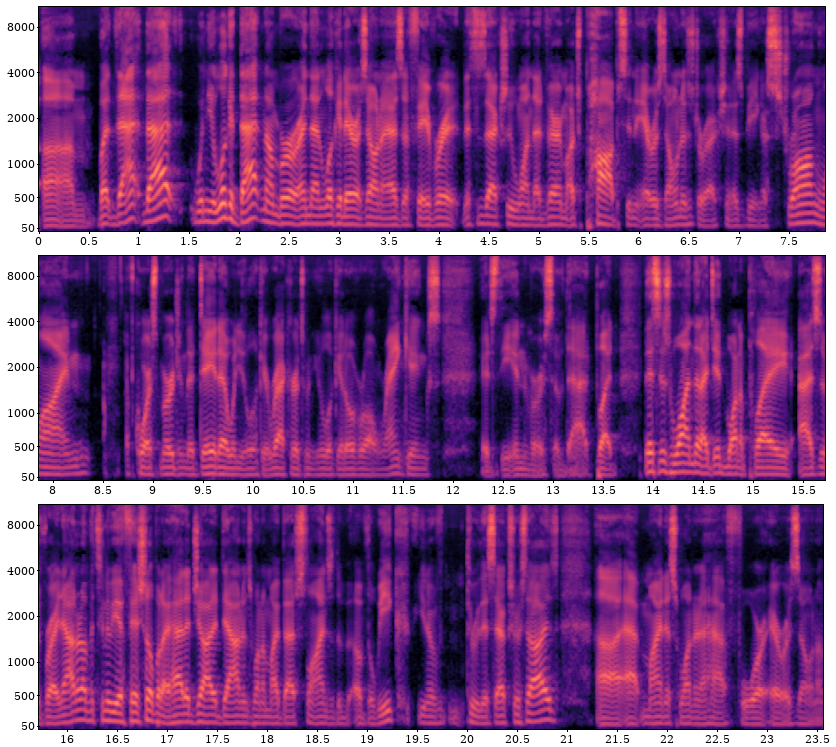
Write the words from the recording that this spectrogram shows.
Um, but that that when you look at that number and then look at Arizona as a favorite, this is actually one that very much pops in Arizona's direction as being a strong line. Of course, merging the data when you look at records, when you look at overall rankings, it's the inverse of that. But this is one that I did want to play as of right now. I don't know if it's going to be official, but I had it jotted down as one of my best lines of the, of the week. You know, through this exercise uh, at minus one and a half for Arizona.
